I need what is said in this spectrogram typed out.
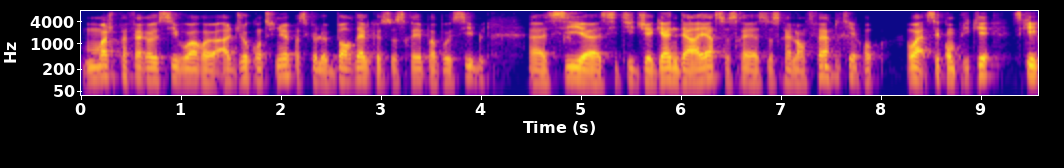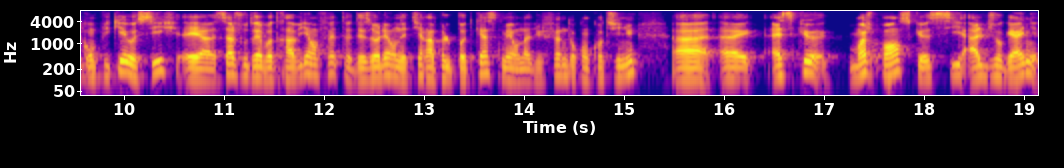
moi, je préférais aussi voir euh, Aljo continuer parce que le bordel que ce serait pas possible euh, si, euh, si TJ gagne derrière, ce serait, ce serait l'enfer. Ouais, c'est compliqué. Ce qui est compliqué aussi, et euh, ça, je voudrais votre avis en fait. Désolé, on étire un peu le podcast, mais on a du fun, donc on continue. Euh, euh, est-ce que, moi, je pense que si Aljo gagne,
